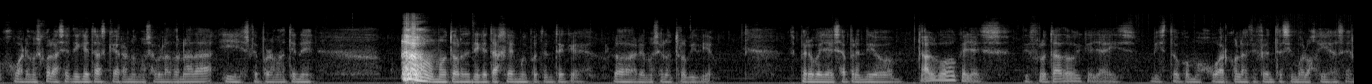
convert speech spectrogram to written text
jugaremos con las etiquetas, que ahora no hemos hablado nada, y este programa tiene un motor de etiquetaje muy potente que lo haremos en otro vídeo. Espero que hayáis aprendido algo, que hayáis disfrutado y que hayáis visto cómo jugar con las diferentes simbologías en,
